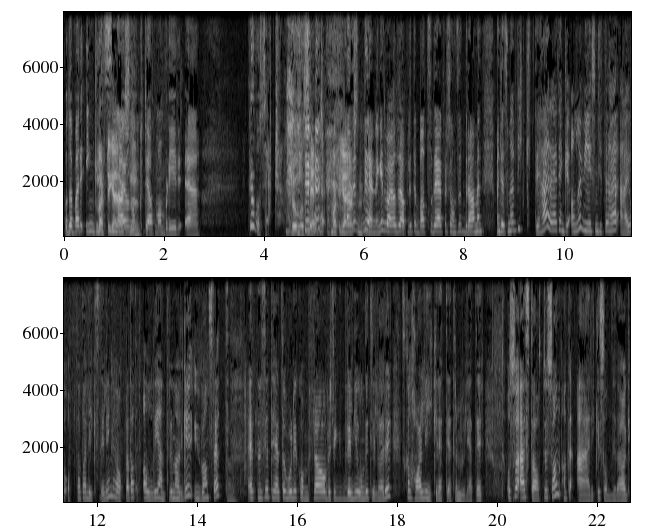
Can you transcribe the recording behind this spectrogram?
Og det er bare ingressen er jo nok til at man blir eh, provosert. Provosert, Marte Gerhardsen. altså, meningen var jo å dra opp litt debatt, så det er for sånn sett bra. Men, men, det som er viktig her, jeg tenker alle vi som sitter her, er jo opptatt av likestilling. Vi er opptatt av at alle jenter i Norge, uansett mm. etnisitet og hvor de kommer fra og hvilken religion de tilhører, skal ha like rettigheter og muligheter. Og så er status sånn at det er ikke sånn i dag.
